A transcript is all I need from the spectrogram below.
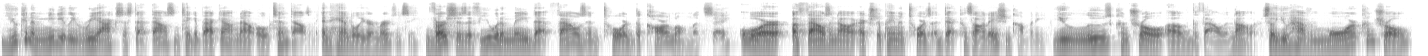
you can immediately re-access that thousand, take it back out, now owe ten thousand, and handle your emergency. Versus if you would have made that thousand toward the car loan, let's say, or a thousand dollar extra payment towards a debt consolidation company, you lose control of the thousand dollars. So you have more control,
